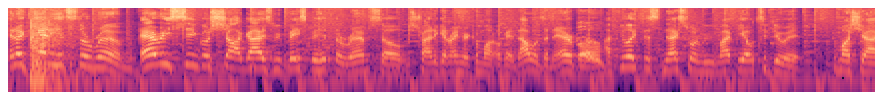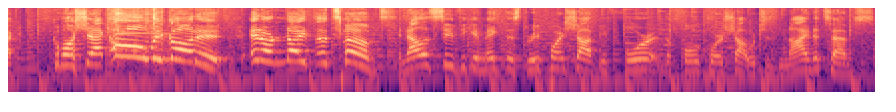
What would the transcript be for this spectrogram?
And again, he hits the rim. Every single shot, guys, we basically hit the rim. So let's try it again right here. Come on. Okay, that one's an air ball. I feel like this next one, we might be able to do it. Come on, Shaq. Come on, Shaq. Oh, we got it in our ninth attempt. And now let's see if he can make this three-point shot before the full court shot, which is nine attempts.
